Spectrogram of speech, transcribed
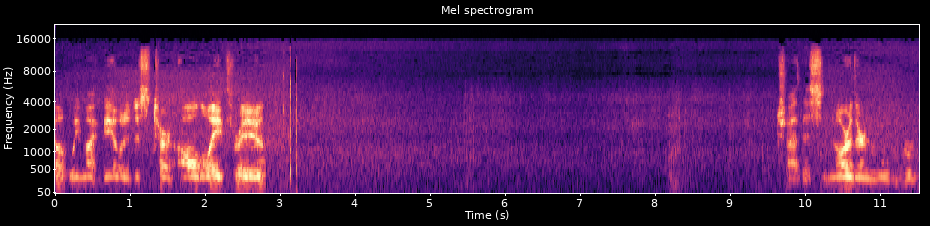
Oh, we might be able to just turn all the way through. Try this northern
